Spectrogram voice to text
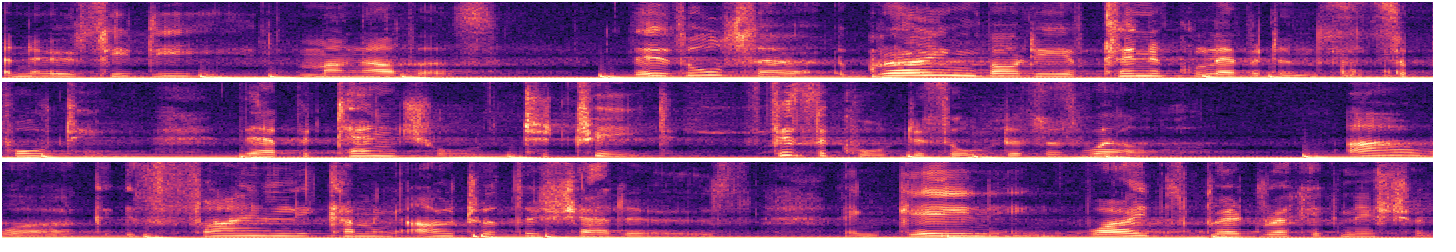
and OCD, among others. There's also a growing body of clinical evidence supporting their potential to treat physical disorders as well. Our work is finally coming out of the shadows and gaining widespread recognition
